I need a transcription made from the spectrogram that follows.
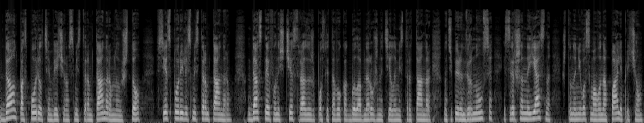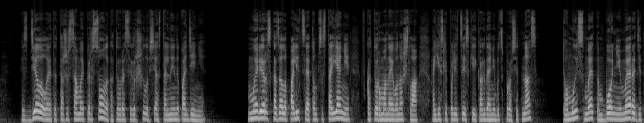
Да, он поспорил тем вечером с мистером Таннером, ну и что? Все спорили с мистером Таннером. Да, Стефан исчез сразу же после того, как было обнаружено тело мистера Таннера, но теперь он вернулся, и совершенно ясно, что на него самого напали, причем сделала это та же самая персона, которая совершила все остальные нападения. Мэри рассказала полиции о том состоянии, в котором она его нашла, а если полицейские когда-нибудь спросят нас, то мы с Мэттом, Бонни и Мередит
